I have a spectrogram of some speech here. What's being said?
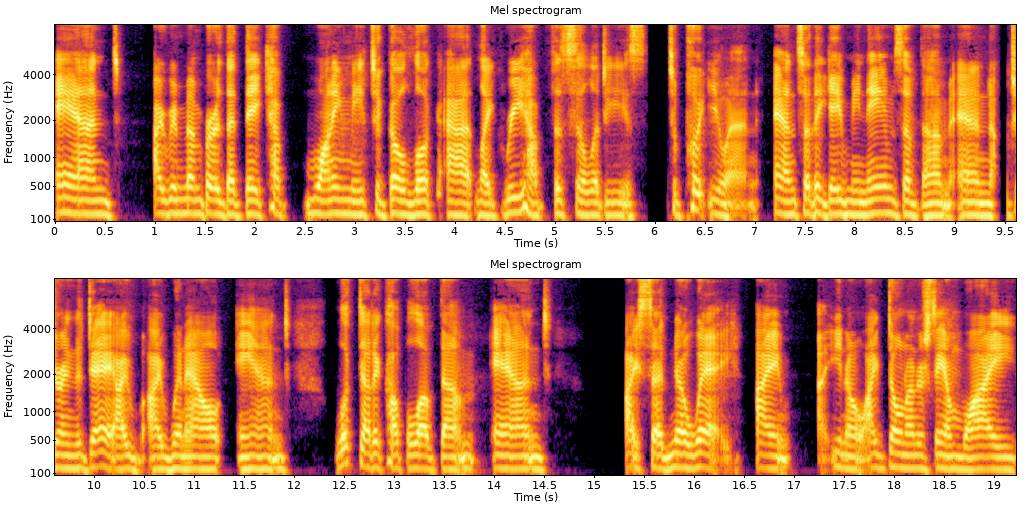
and I remember that they kept wanting me to go look at like rehab facilities to put you in. And so they gave me names of them. And during the day, I, I went out and looked at a couple of them and I said, no way. I, uh, you know, I don't understand why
